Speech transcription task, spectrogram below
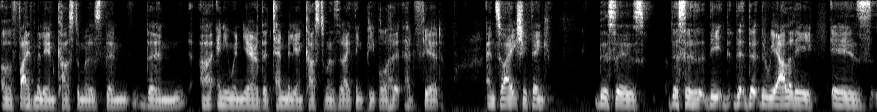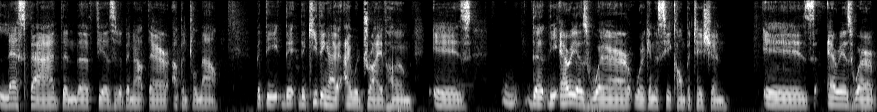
of 5 million customers than than uh, anywhere near the 10 million customers that I think people had, had feared. And so I actually think this is this is the, the the reality is less bad than the fears that have been out there up until now. But the the, the key thing I, I would drive home is the the areas where we're going to see competition is areas where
